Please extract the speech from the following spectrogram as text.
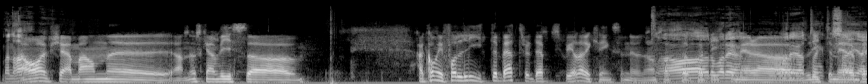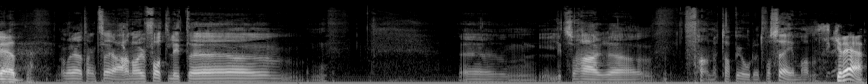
Men han... Ja, i och för sig. Men uh, nu ska han visa... Han kommer ju få lite bättre depth-spelare kring sig nu när de satsar på lite, det, mera, det lite mer bredd. Det var det jag tänkte säga. Han har ju fått lite... Uh, lite så här... Fan, nu tappade jag ordet. Vad säger man? Skräp?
